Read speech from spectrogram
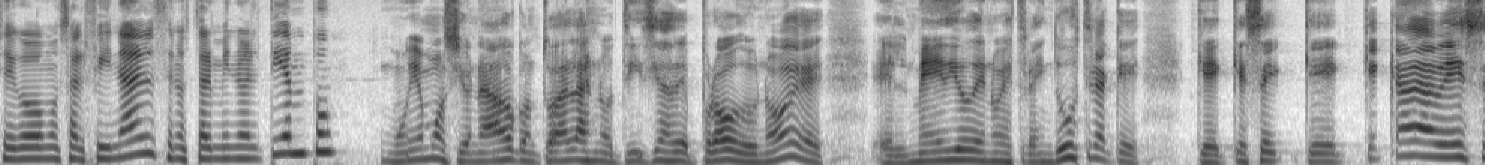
llegamos al final, se nos terminó el tiempo. Muy emocionado con todas las noticias de Produ, ¿no? el medio de nuestra industria que, que, se, que, cada vez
